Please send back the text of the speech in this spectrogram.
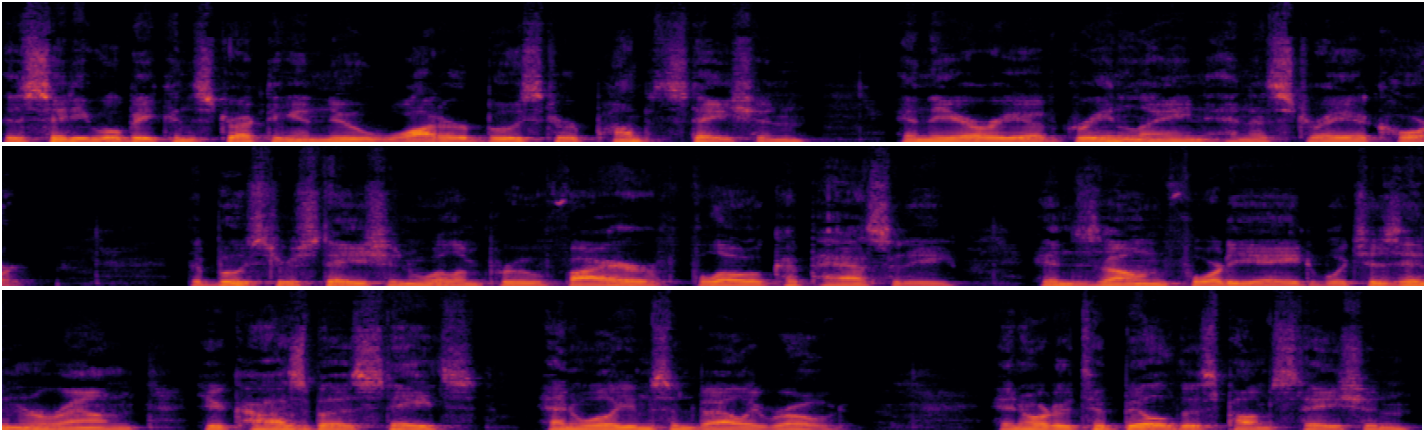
The city will be constructing a new water booster pump station in the area of Green Lane and Estrella Court. The booster station will improve fire flow capacity in Zone 48, which is in and around Yacosba Estates and Williamson Valley Road. In order to build this pump station,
